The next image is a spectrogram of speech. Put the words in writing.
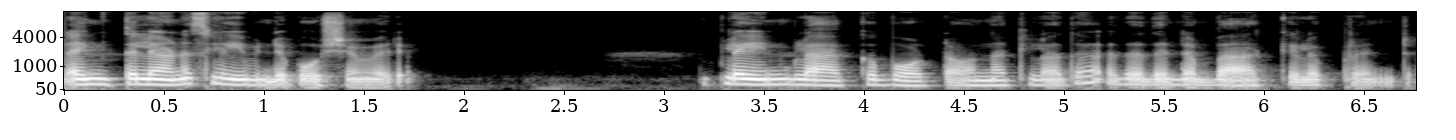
ലെങ്ത്തിലാണ് സ്ലീവിന്റെ പോർഷൻ വരും പ്ലെയിൻ ബ്ലാക്ക് ബോട്ട വന്നിട്ടുള്ളത്. അത് അതിന്റെ ബാക്കിലെ പ്രിന്റ്.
